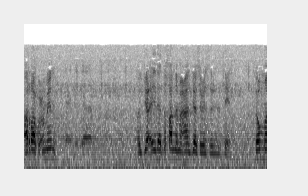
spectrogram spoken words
الرفع منه. الج... إذا دخلنا مع الجلسة بين السجدتين. ثم.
